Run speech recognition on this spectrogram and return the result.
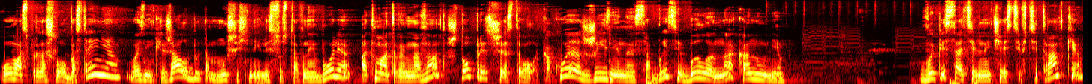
У вас произошло обострение, возникли жалобы, там, мышечные или суставные боли. Отматываем назад, что предшествовало, какое жизненное событие было накануне. В описательной части в тетрадке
